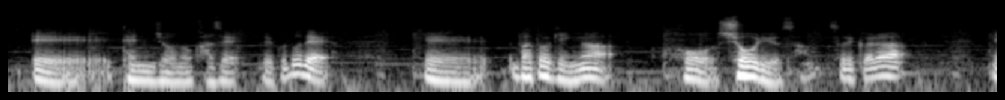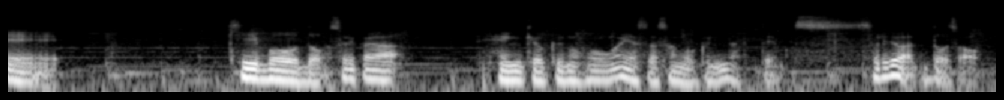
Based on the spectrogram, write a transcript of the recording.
「えー天井の風」ということで、えーバトギンが宝昇龍さんそれから、えーキーボードそれから編曲の方が安田三国になっています。それではどうぞ。「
